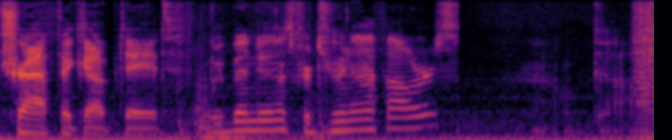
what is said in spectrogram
Traffic update. We've been doing this for two and a half hours? Oh, God.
